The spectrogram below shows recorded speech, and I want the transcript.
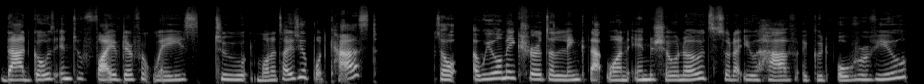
that goes into five different ways to monetize your podcast. So uh, we will make sure to link that one in the show notes so that you have a good overview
